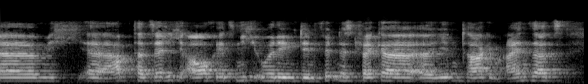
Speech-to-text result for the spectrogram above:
Ähm, ich habe tatsächlich auch jetzt nicht unbedingt den Fitness-Tracker jeden Tag im Einsatz.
